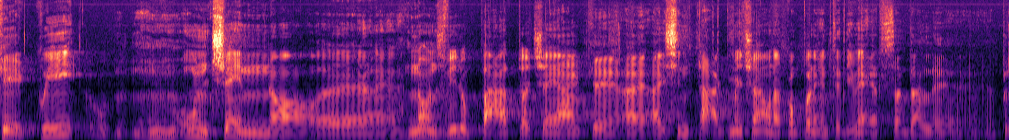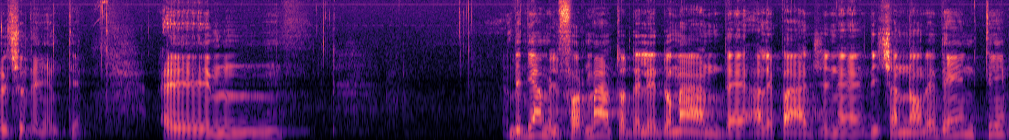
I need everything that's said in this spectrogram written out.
che qui un cenno eh, non sviluppato c'è anche ai, ai sintagmi, c'è una componente diversa dalle precedenti. Ehm, vediamo il formato delle domande alle pagine 19 e 20.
